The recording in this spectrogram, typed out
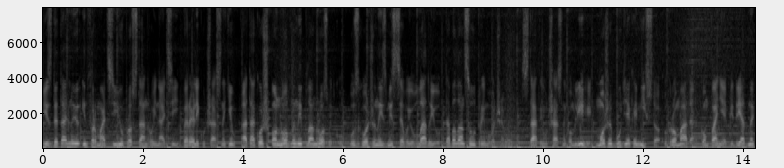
із детальною інформацією про стан руйнацій, перелік учасників, а також оновлений план розвитку, узгоджений з місцевою владою та балансоутримувачем. Стати учасником ліги може будь-яке місто, громада, компанія-підрядник,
